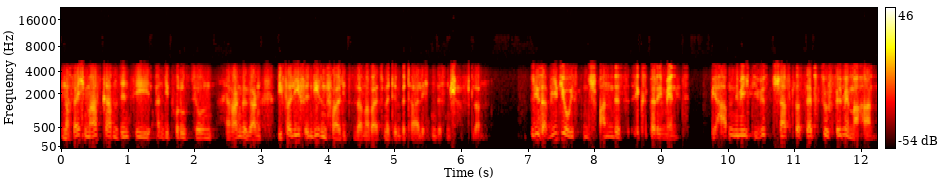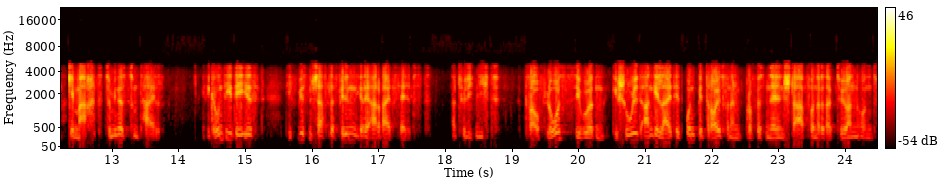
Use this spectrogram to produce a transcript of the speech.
Nach welchen Maßgaben sind Sie an die Produktion herangegangen? Wie verlief in diesem Fall die Zusammenarbeit mit den beteiligten Wissenschaftlern? Lisa Video ist ein spannendes Experiment. Wir haben nämlich die Wissenschaftler selbst zu Filmemachern gemacht, zumindest zum Teil. Die Grundidee ist, die Wissenschaftler filmen ihre Arbeit selbst. Natürlich nicht drauf los. Sie wurden geschult, angeleitet und betreut von einem professionellen Stab von Redakteuren und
